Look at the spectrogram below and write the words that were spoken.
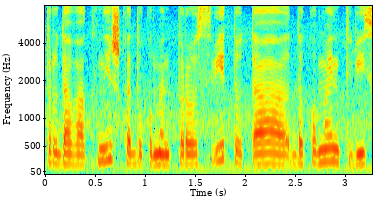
трудова книжка, документ про освіту та документ військо-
